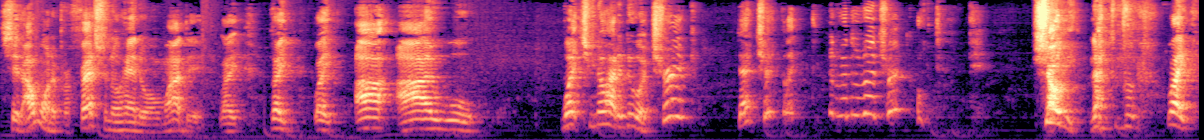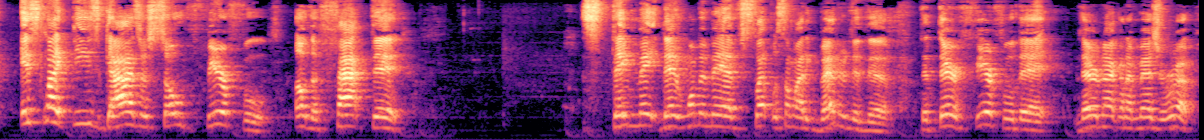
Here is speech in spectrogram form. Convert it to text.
Shit, I want a professional handle on my dick. Like, like, like, I I will. What you know how to do a trick? That trick, like, do that trick? Show me. like, it's like these guys are so fearful of the fact that they may that woman may have slept with somebody better than them that they're fearful that they're not going to measure up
